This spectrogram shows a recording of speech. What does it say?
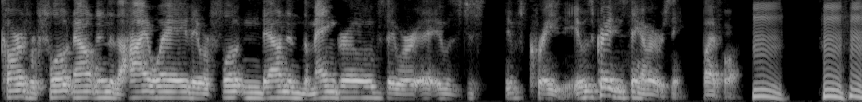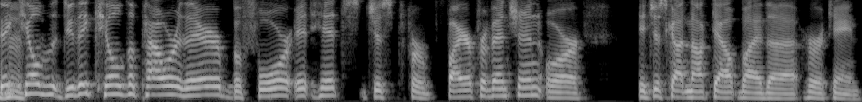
Cars were floating out into the highway. They were floating down into the mangroves. They were. It was just. It was crazy. It was the craziest thing I've ever seen by far. Hmm. Hmm, hmm, They hmm. kill the, do they kill the power there before it hits just for fire prevention or it just got knocked out by the hurricane?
